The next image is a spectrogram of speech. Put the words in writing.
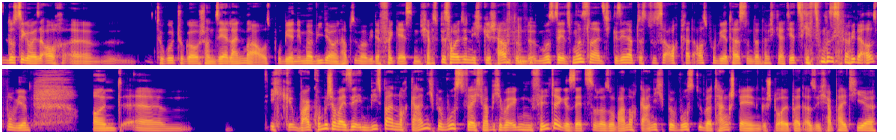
lustigerweise auch ähm, To Good To Go schon sehr lang mal ausprobieren, immer wieder und habe es immer wieder vergessen. Ich habe es bis heute nicht geschafft und musste jetzt munzeln, als ich gesehen habe, dass du es auch gerade ausprobiert hast. Und dann habe ich gedacht, jetzt, jetzt muss ich es mal wieder ausprobieren. Und ähm, ich war komischerweise in Wiesbaden noch gar nicht bewusst, vielleicht habe ich aber irgendeinen Filter gesetzt oder so, war noch gar nicht bewusst über Tankstellen gestolpert. Also ich habe halt hier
